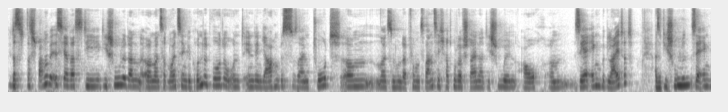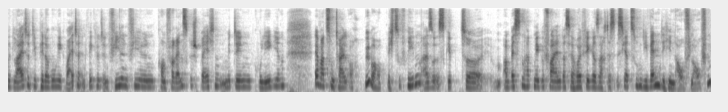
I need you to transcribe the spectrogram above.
das, das, Spannende ist ja, dass die, die Schule dann äh, 1919 gegründet wurde und in den Jahren bis zu seinem Tod ähm, 1925 hat Rudolf Steiner die Schulen auch ähm, sehr eng begleitet. Also die Schulen sehr eng begleitet, die Pädagogik weiterentwickelt in vielen, vielen Konferenzgesprächen mit den Kollegien. Er war zum Teil auch überhaupt nicht zufrieden. Also es gibt, äh, am besten hat mir gefallen, dass er häufiger sagt, es ist ja zum die Wände hinauflaufen.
